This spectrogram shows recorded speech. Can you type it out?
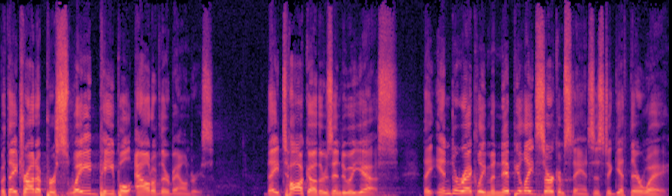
but they try to persuade people out of their boundaries. They talk others into a yes. They indirectly manipulate circumstances to get their way.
